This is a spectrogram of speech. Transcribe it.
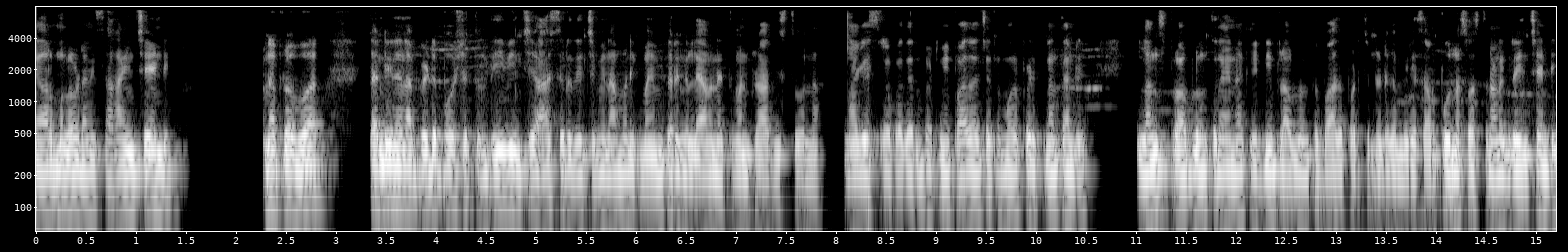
నార్మల్ అవడానికి సహాయం చేయండి. నా ప్రభావ తండ్రి నేను బిడ్డ భవిష్యత్తును దీవించి ఆశీర్వదించి మీ నామానికి మహిమకరంగా లేవనెత్తమని ప్రార్థిస్తూ ఉన్నా నాగేశ్వర పదాన్ని బట్టి మీ పాదాల చేత మొరపెడుతున్నాను తండ్రి. లంగ్స్ ప్రాబ్లంతో అయినా కిడ్నీ ప్రాబ్లంతో బాధపడుతుండగా మీరే సంపూర్ణ స్వస్థను అనుగ్రహించండి.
